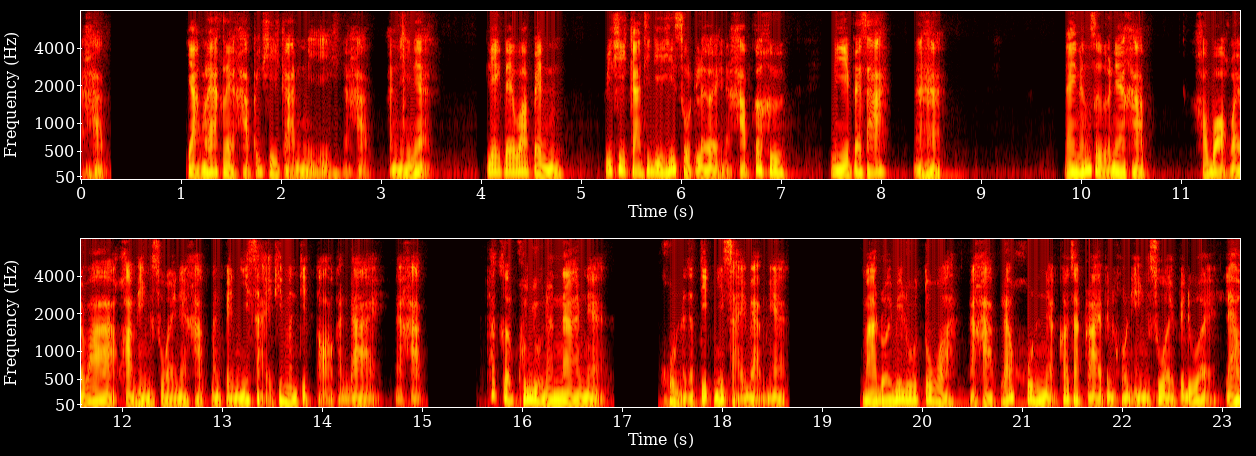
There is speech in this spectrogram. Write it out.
นะครับ อย่างแรกเลยครับ วิธีการหนีนะครับ อันนี้เนี่ยเรียกได้ว่าเป็นวิธีการที่ดีที่สุดเลยนะครับ ก็คือหนีไปซะนะฮะในหนังสือเนี่ยครับเขาบอกไว้ว่าความเฮงซวยเนี่ยครับมันเป็นนิสัยที่มันติดต่อกันได้นะครับ ถ้าเกิดคุณอยู่นานๆเนี่ย คุณอาจจะติดนิสัยแบบเนี้ยมาโดยไม่รู้ตัวนะครับ แล้วคุณเนี่ยก็จะกลายเป็นคนเฮงซวยไปด้วย แล้ว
